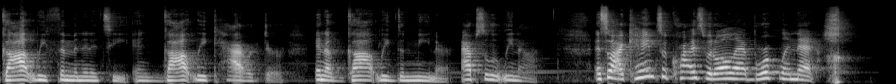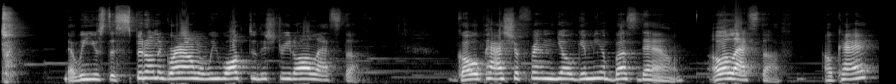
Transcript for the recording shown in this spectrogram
godly femininity and godly character and a godly demeanor. Absolutely not. And so i came to christ with all that brooklyn that that we used to spit on the ground when we walked through the street all that stuff. Go past your friend yo give me a bus down. All that stuff okay?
